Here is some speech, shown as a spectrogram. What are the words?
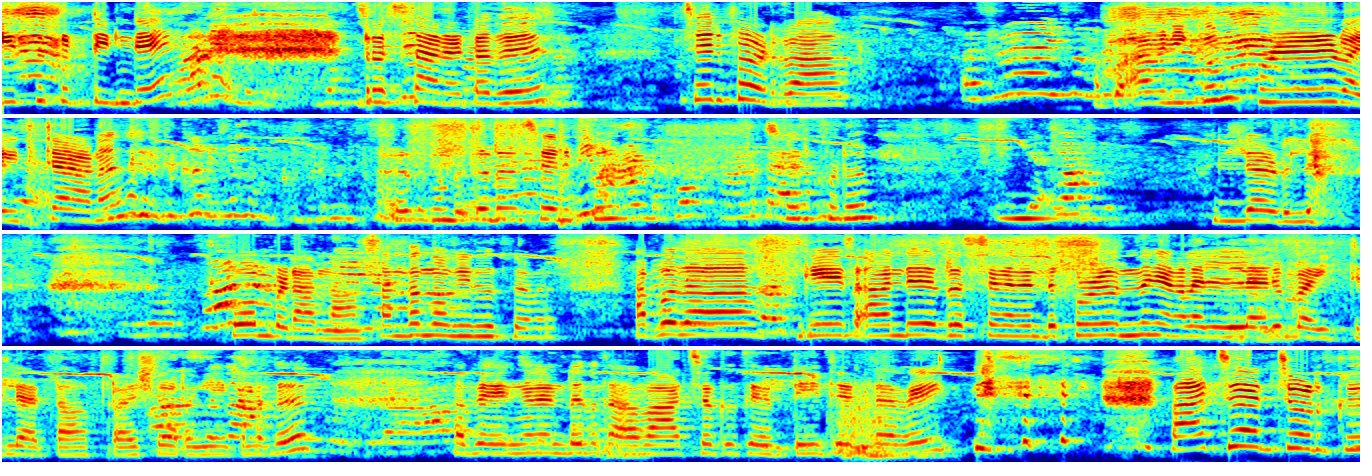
ഈസുക്കുട്ടിന്റെ ഡ്രസ്സാണ് കേട്ടോ അത്. ചെരുപ്പ് ഇടറാ. അപ്പോൾ അവനിക്കും ഫുൾ വൈറ്റ് ആണ്. എടുക്കുന്നത് ഇട് ചെരുപ്പ് ചെരുപ്പിടും ഇല്ല ഇടില്ല. പോകുമ്പോടാന്നാ സ്വന്തം നോക്കി നിൽക്കാണ്. അപ്പോൾ ഇതാ ഗേസ് അവന്റെ ഡ്രസ്സ് എങ്ങനെയുണ്ട്? ഫുൾ ഇന്ന് ഞങ്ങളെല്ലാവരും വൈറ്റില്ല കേട്ടോ ഫ്രഷ് ഇറങ്ങിയിരിക്കുന്നത് അപ്പോൾ എങ്ങനെയുണ്ട്? വാച്ചൊക്കെ കെട്ടിയിട്ടുണ്ട് അവൻ. വാച്ച് കാണിച്ചു കൊടുക്ക്.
